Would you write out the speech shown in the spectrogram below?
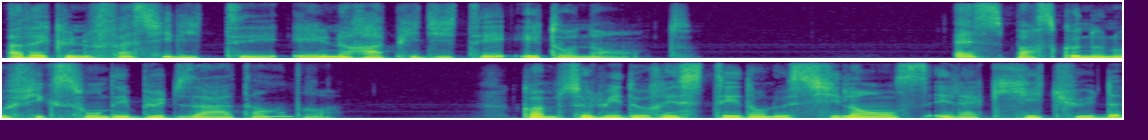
avec une facilité et une rapidité étonnantes. Est-ce parce que nous nous fixons des buts à atteindre? Comme celui de rester dans le silence et la quiétude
